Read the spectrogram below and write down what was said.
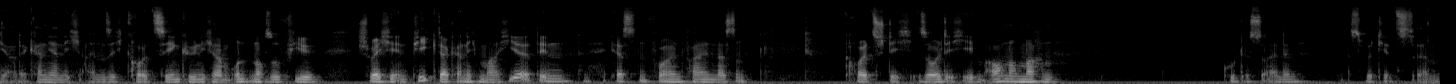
ja, der kann ja nicht an sich Kreuz 10 König haben und noch so viel Schwäche in Pik, da kann ich mal hier den ersten vollen fallen lassen. Kreuzstich sollte ich eben auch noch machen. Gut, es sei denn, es wird jetzt ähm,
